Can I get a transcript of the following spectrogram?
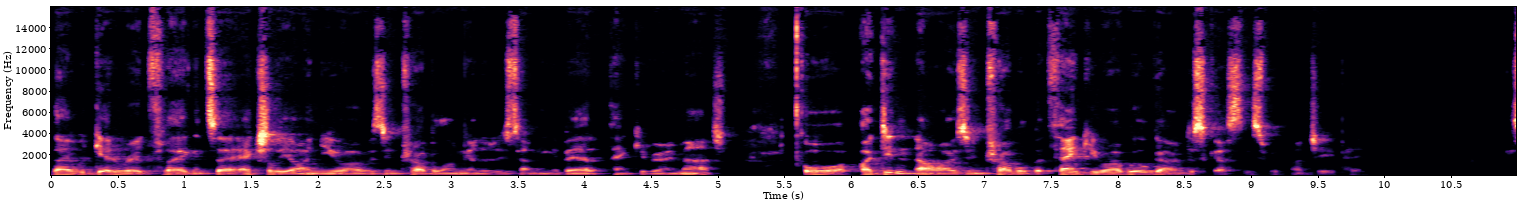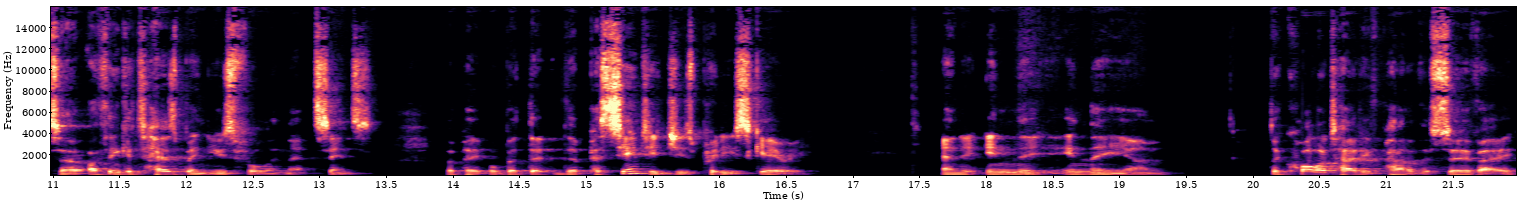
they would get a red flag and say, actually, I knew I was in trouble. I'm going to do something about it. Thank you very much. Or I didn't know I was in trouble, but thank you. I will go and discuss this with my GP. So I think it has been useful in that sense for people, but the, the percentage is pretty scary. And in the in the um, the qualitative part of the survey,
